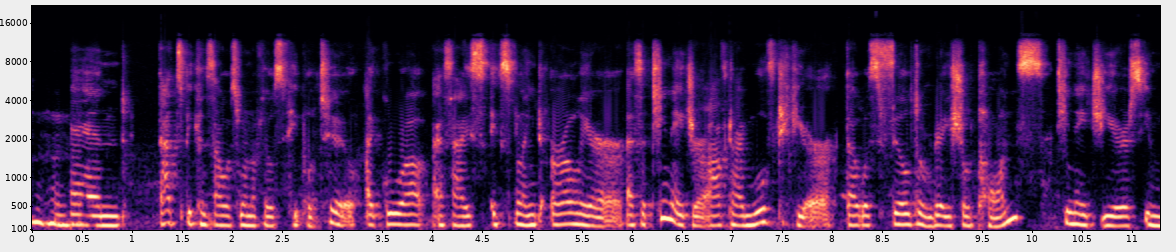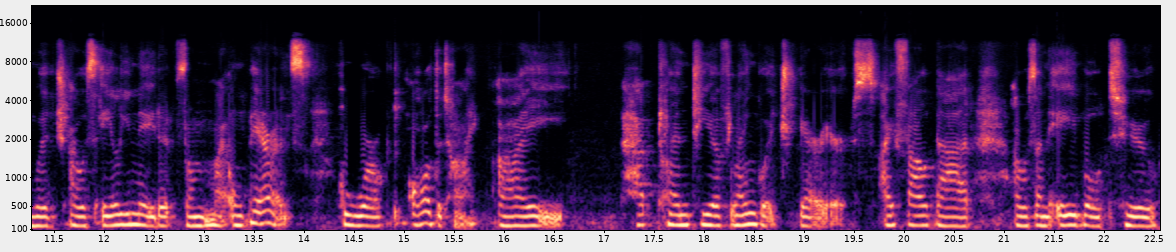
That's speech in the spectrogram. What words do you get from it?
Mm-hmm. And that's because I was one of those people too. I grew up, as I explained earlier, as a teenager after I moved here that was filled with racial taunts, teenage years in which I was alienated from my own parents who worked all the time. I had plenty of language barriers. I felt that I was unable to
